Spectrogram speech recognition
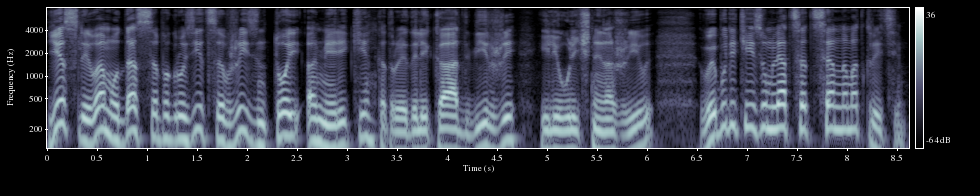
Если вам удастся погрузиться в жизнь той Америки, которая далека от биржи или уличной наживы, вы будете изумляться ценным открытием.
